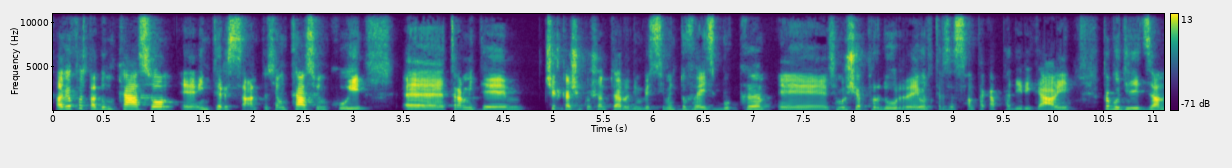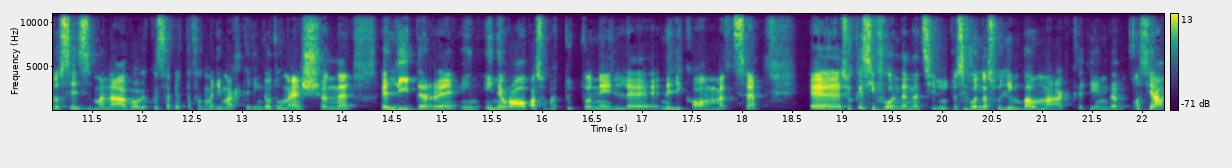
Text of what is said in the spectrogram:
Allora, vi ho portato un caso eh, interessante, ossia un caso in cui eh, tramite circa 500 euro di investimento Facebook eh, siamo riusciti a produrre oltre 60k di ricavi proprio utilizzando Salesmanago che è questa piattaforma di marketing automation è leader in, in Europa soprattutto nel, nell'e-commerce eh, su che si fonda innanzitutto? Si fonda sull'inbound marketing, ossia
